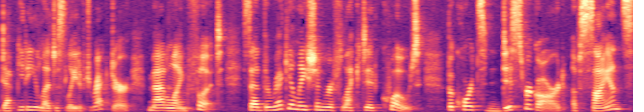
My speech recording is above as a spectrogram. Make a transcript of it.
Deputy Legislative Director, Madeleine Foote, said the regulation reflected, quote, the court's disregard of science,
